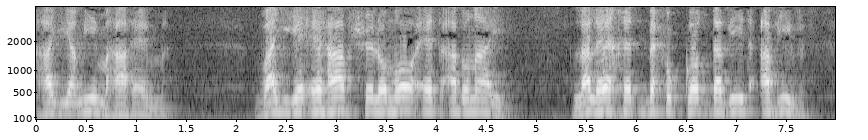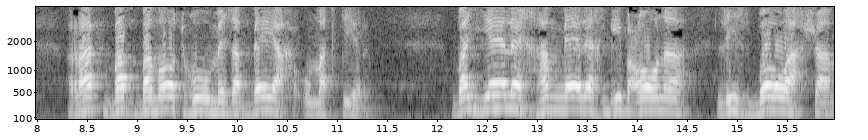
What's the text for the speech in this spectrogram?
הימים ההם. ויאהב שלמה את אדוני, ללכת בחוקות דוד אביו, רק בבמות הוא מזבח ומקטיר. וילך המלך גבעונה לזבוח שם,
